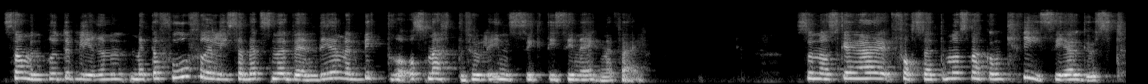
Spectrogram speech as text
Sammenbruddet blir en metafor for Elisabeths nødvendige, men bitre og smertefulle innsikt i sine egne feil. Så nå skal jeg fortsette med å snakke om krise i august.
